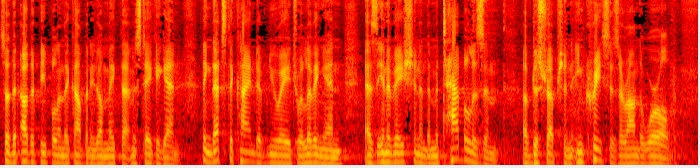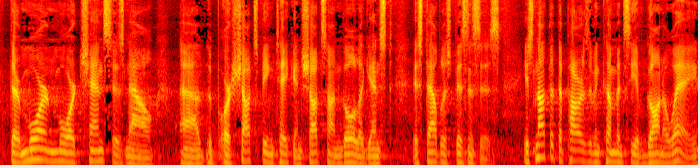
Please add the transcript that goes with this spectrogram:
so that other people in the company don't make that mistake again. I think that's the kind of new age we're living in as innovation and the metabolism of disruption increases around the world. There are more and more chances now uh, or shots being taken, shots on goal against established businesses. It's not that the powers of incumbency have gone away,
